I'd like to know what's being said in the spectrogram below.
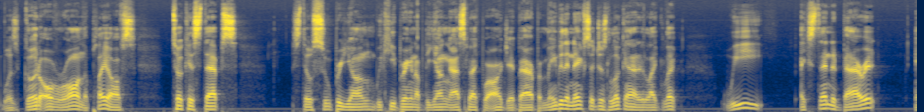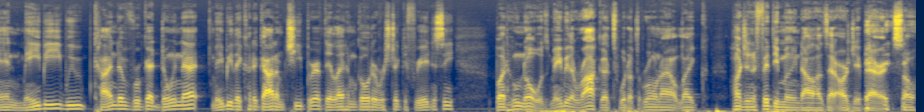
was good overall in the playoffs, took his steps, still super young. We keep bringing up the young aspect with RJ Barrett, but maybe the Knicks are just looking at it like, look, we extended Barrett and maybe we kind of regret doing that. Maybe they could have got him cheaper if they let him go to restricted free agency. But who knows? Maybe the Rockets would have thrown out like 150 million dollars at RJ Barrett. so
